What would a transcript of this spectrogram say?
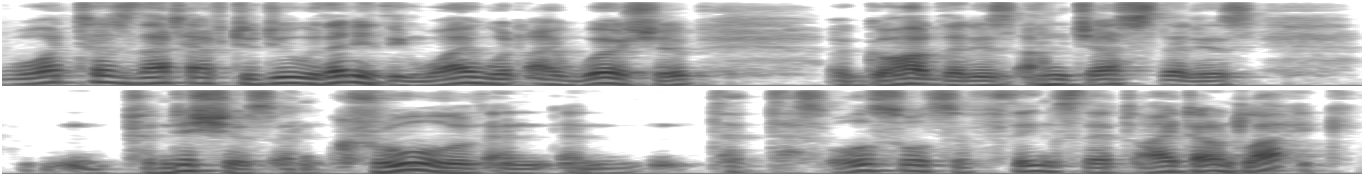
what does that have to do with anything? Why would I worship a God that is unjust, that is pernicious and cruel, and, and that does all sorts of things that I don't like?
